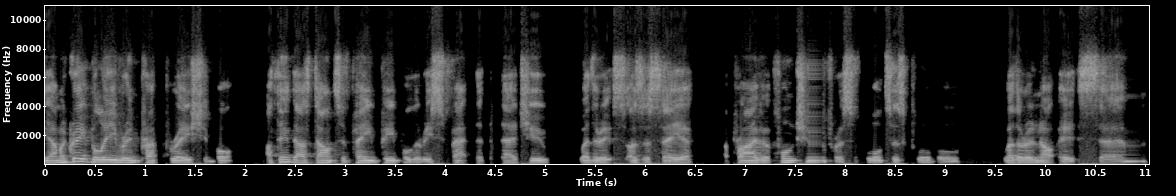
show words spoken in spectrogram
yeah, I'm a great believer in preparation, but I think that's down to paying people the respect that they're due, whether it's, as I say, a, a private function for a supporters club or whether or not it's um,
